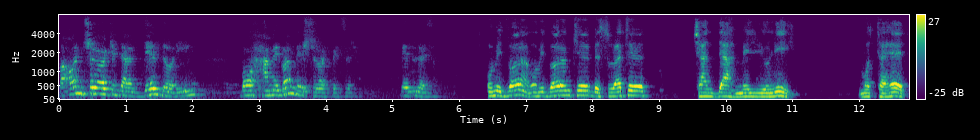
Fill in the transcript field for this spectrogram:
و آنچه را که در دل داریم با همگان به اشتراک بگذاریم. بدون امیدوارم امیدوارم که به صورت چند ده میلیونی متحد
